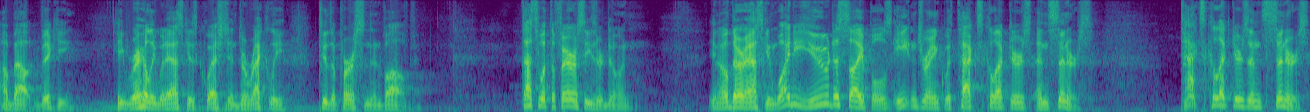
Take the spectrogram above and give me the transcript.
about Vicky. He rarely would ask his question directly to the person involved. That's what the Pharisees are doing. You know, they're asking, why do you disciples eat and drink with tax collectors and sinners? Tax collectors and sinners.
